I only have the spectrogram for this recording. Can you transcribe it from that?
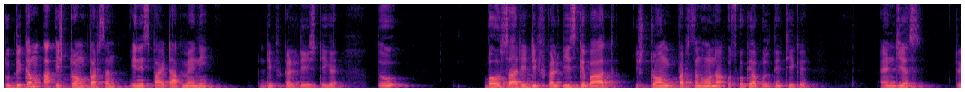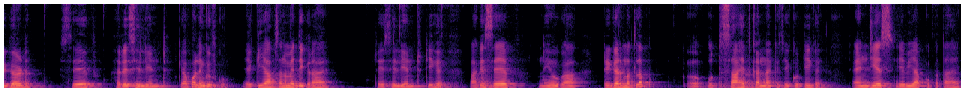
to become a strong person in spite of many difficulties ठीक है? तो बहुत सारी डिफ़िकल्टीज़ के बाद स्ट्रॉन्ग पर्सन होना उसको क्या बोलते हैं, ठीक है? एनजियस ट्रिगर्ड सेफ़ रेसिलियंट क्या बोलेंगे उसको? एक ही ऑप्शन हमें दिख रहा है रेसिलियंट ठीक है? बाकी सेफ़ नहीं होगा। ट्रिगर मतलब उत्साहित करना किसी को, ठीक है? एनजीएस, ये भी आपको पता है।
